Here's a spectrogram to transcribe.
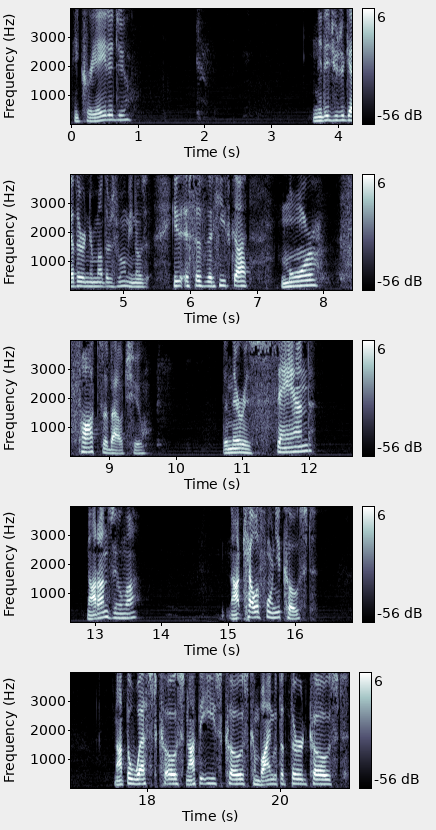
He created you, knitted you together in your mother's womb. He knows. He, it says that He's got more thoughts about you than there is sand, not on Zuma, not California coast, not the West Coast, not the East Coast, combined with the Third Coast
